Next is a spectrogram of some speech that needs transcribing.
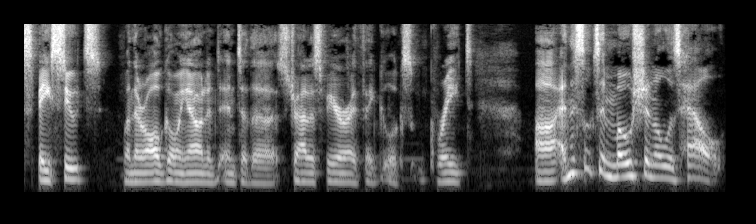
spacesuits when they're all going out in- into the stratosphere. I think it looks great. Uh, and this looks emotional as hell.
